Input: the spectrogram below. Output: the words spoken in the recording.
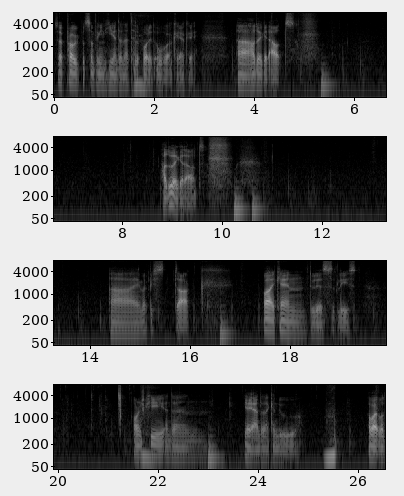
so I probably put something in here and then I teleport it over. Okay, okay. Uh, how do I get out? How do I get out? I might be stuck. Well, I can do this at least. Orange key and then... Yeah, yeah, and then I can do... Oh, why, what,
